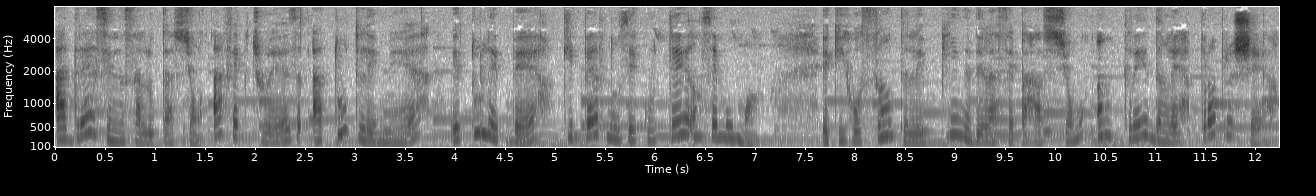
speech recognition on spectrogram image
adresse une salutation affectueuse à toutes les mères et tous les pères qui peuvent nous écouter en ces moments et qui ressentent l'épine de la séparation ancrée dans leur propre chair.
